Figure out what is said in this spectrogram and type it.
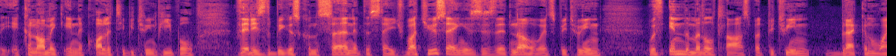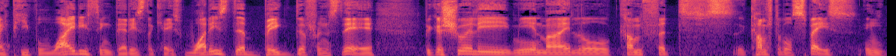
economic inequality between people. That is the biggest concern at this stage. What you're saying is, is that no, it's between, within the middle class, but between black and white people. Why do you think that is the case? What is the big difference there? Because surely me and my little comfort, comfortable space in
